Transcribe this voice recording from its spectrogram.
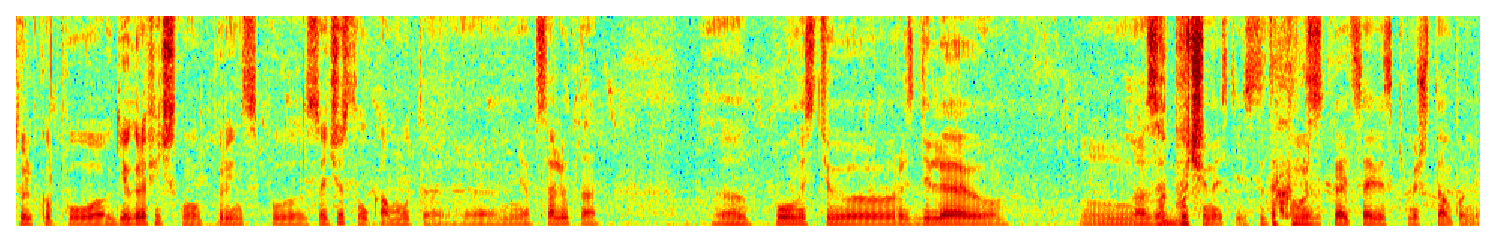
только по географическому принципу сочувствовал кому-то. Э, я абсолютно э, полностью разделяю э, озабоченность, если так можно сказать, советскими штампами.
